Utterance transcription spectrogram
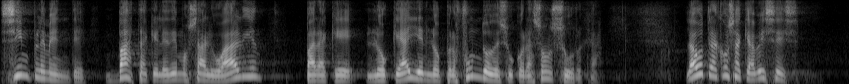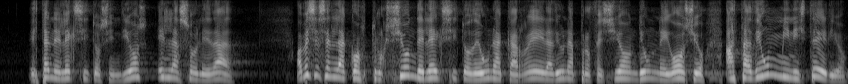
simplemente basta que le demos algo a alguien para que lo que hay en lo profundo de su corazón surja. La otra cosa que a veces está en el éxito sin Dios es la soledad. A veces en la construcción del éxito de una carrera, de una profesión, de un negocio, hasta de un ministerio,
